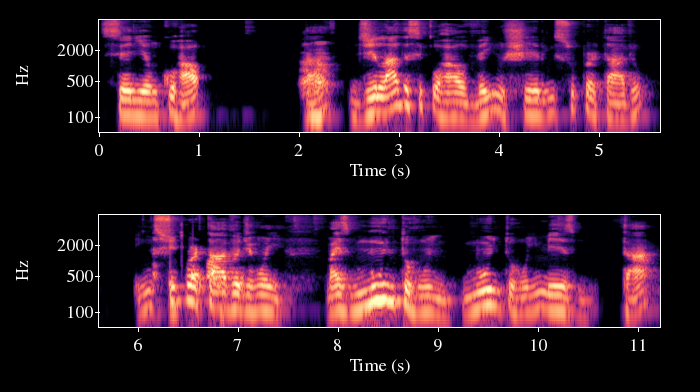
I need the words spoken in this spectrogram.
seria um curral. Tá? Aham. De lá desse curral vem um cheiro insuportável. Insuportável de ruim. Mas muito ruim. Muito ruim mesmo. Tá?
